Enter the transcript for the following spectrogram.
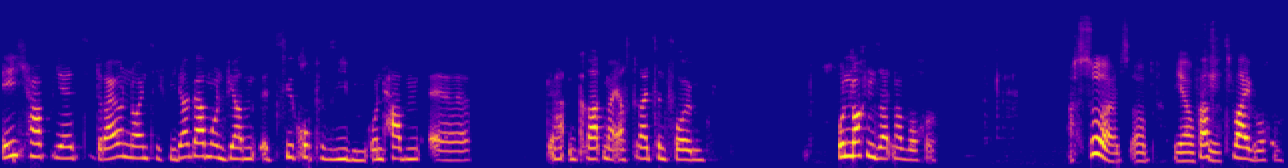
Ich habe jetzt 93 Wiedergaben und wir haben äh, Zielgruppe 7 und haben äh, gerade mal erst 13 Folgen. Und machen seit einer Woche. Ach so, als ob. Ja, okay. Fast zwei Wochen.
